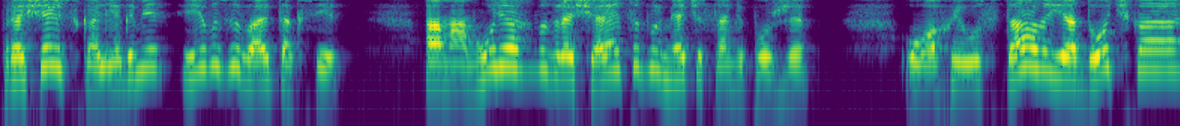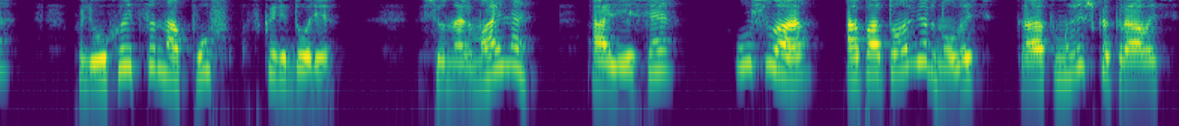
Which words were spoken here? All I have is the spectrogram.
Прощаюсь с коллегами и вызываю такси. А мамуля возвращается двумя часами позже. Ох, и устала я, дочка! Плюхается на пуф в коридоре. Все нормально? Олеся? Ушла, а потом вернулась, как мышка кралась.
